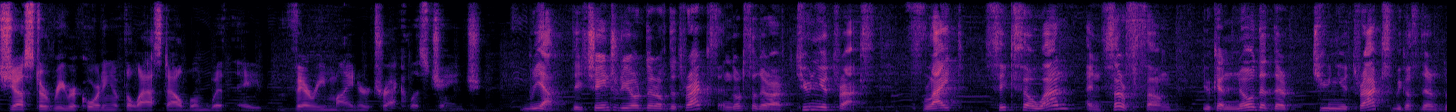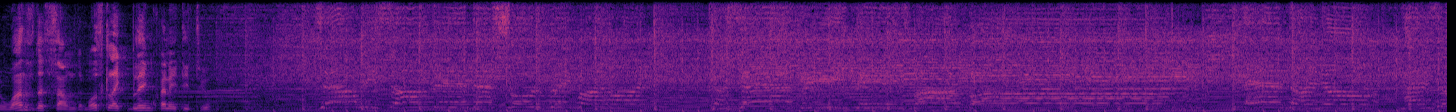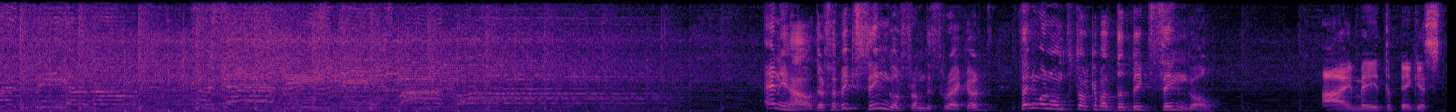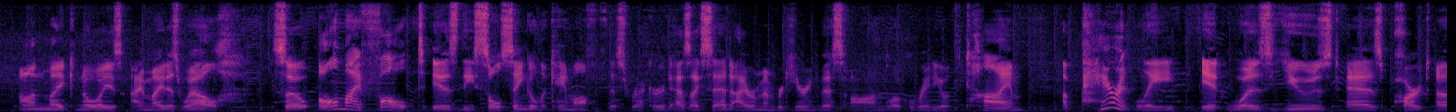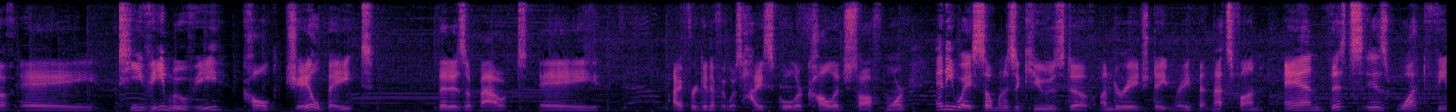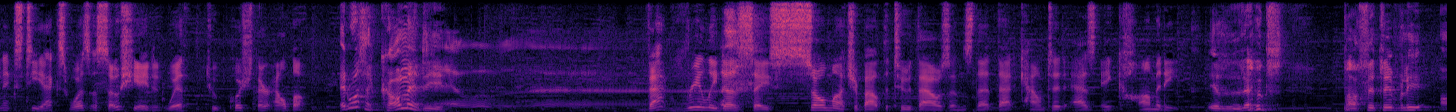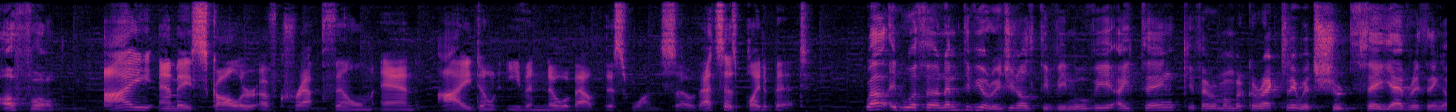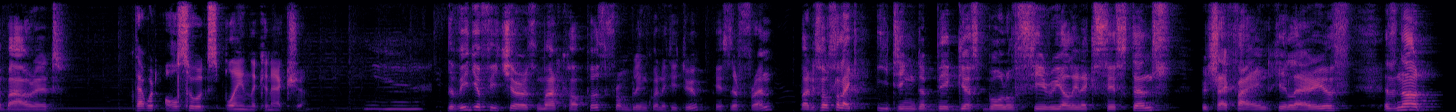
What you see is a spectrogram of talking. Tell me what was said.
just a re recording of the last album with a very minor track list change. Yeah, they changed the order of the tracks, and also there are two new tracks Flight 601 and Surf Song. You can know that they're two new tracks because they're the ones that sound the most like Blink 182. Anyhow, there's a big single from this record. If anyone wants to talk about the big single, I made the biggest on mic noise. I might as well. So, All My Fault is the sole single that came off of this record. As I said, I remembered hearing this on local radio at the time. Apparently, it was used as part of a TV movie called Jailbait that is about a. I forget if it was high school or college sophomore. Anyway, someone is accused of underage date rape, and that's fun. And this is what Phoenix TX was associated with to push their album. It was a comedy. That really does say so much about the 2000s that that counted as a comedy. It looks positively awful. I am a scholar of crap film, and I don't even know about this one, so that says quite a bit. Well, it was an MTV original TV movie, I think, if I remember correctly, which should say everything about it. That would also explain the connection. Yeah. The video features Mark Hoppus from Blink 182, he's their friend, but it's also like eating the biggest bowl of cereal in existence, which I find hilarious. It's not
